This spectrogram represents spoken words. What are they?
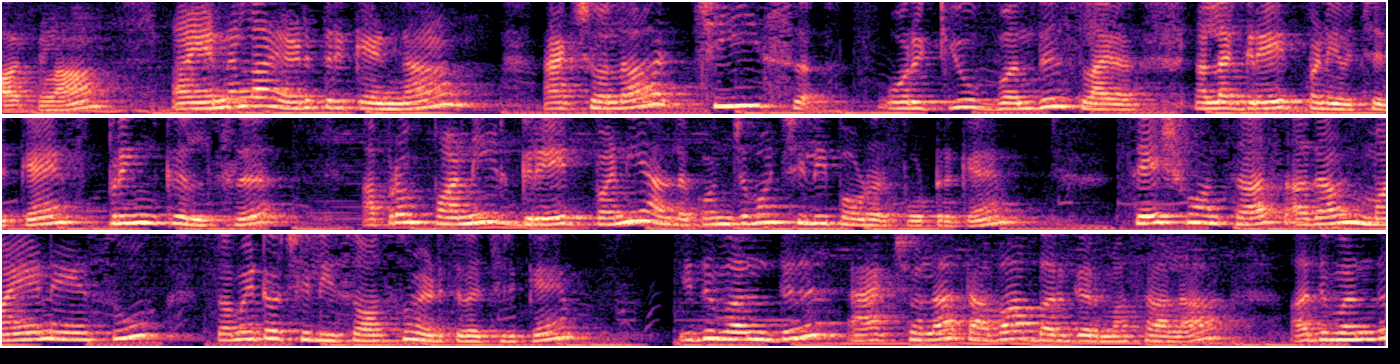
பார்க்கலாம். நான் என்னெல்லாம் எடுத்திருக்கேன்னா ஆக்சுவலாக சீஸ் ஒரு க்யூப் வந்து ஸ்லை நல்லா கிரேட் பண்ணி வச்சுருக்கேன். ஸ்ப்ரிங்கிள்ஸு அப்புறம் பன்னீர் கிரேட் பண்ணி அதில் கொஞ்சமாக சில்லி பவுடர் போட்டிருக்கேன். சேஷ்வான் சாஸ் அதாவது மயனேஸும் டொமேட்டோ சில்லி சாஸும் எடுத்து வச்சுருக்கேன். இது வந்து ஆக்சுவலாக தவா பர்கர் மசாலா. அது வந்து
